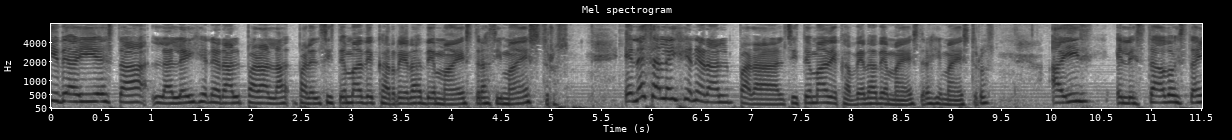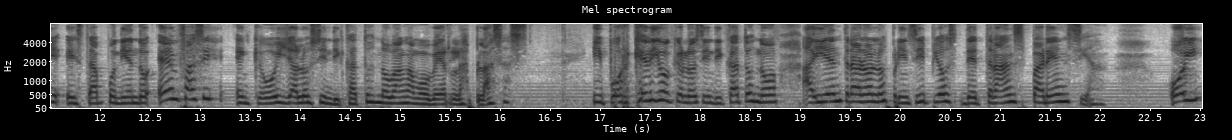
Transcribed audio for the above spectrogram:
Y de ahí está la ley general para, la, para el sistema de carreras de maestras y maestros. En esa ley general para el sistema de carreras de maestras y maestros, ahí el Estado está, está poniendo énfasis en que hoy ya los sindicatos no van a mover las plazas ¿Y por qué digo que los sindicatos no? Ahí entraron los principios de transparencia. Hoy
